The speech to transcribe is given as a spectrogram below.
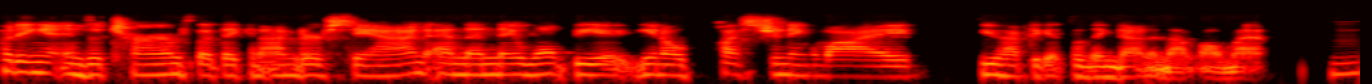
putting it into terms that they can understand and then they won't be you know questioning why you have to get something done in that moment mm-hmm.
